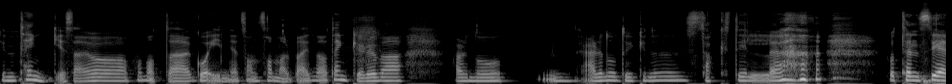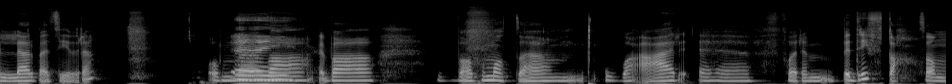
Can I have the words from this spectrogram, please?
kunne tenke seg å på en måte gå inn i et sånt samarbeid, hva tenker du? Hva, har du noe, er det noe du kunne sagt til eh, potensielle arbeidsgivere? Om eh, hva, hva, hva på en måte um, OA er eh, for en bedrift, da? Sånn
